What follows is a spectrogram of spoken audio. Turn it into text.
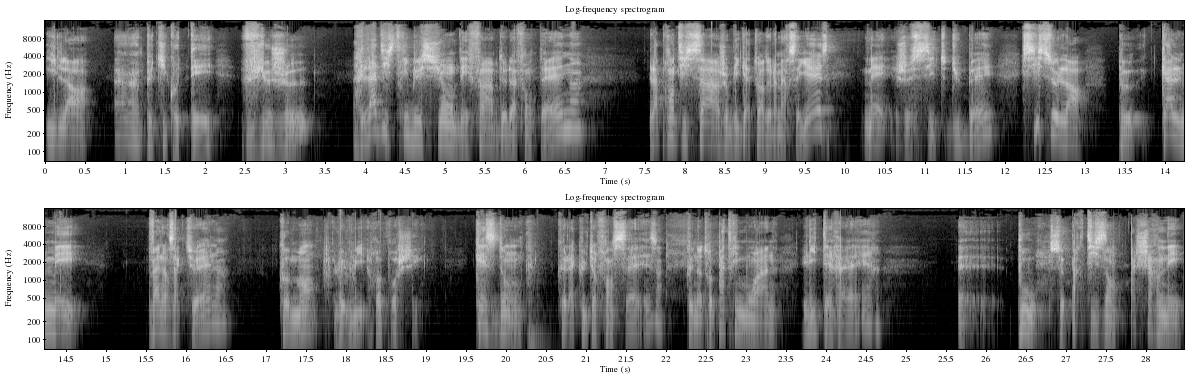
il a un petit côté vieux jeu, la distribution des fables de La Fontaine, l'apprentissage obligatoire de la Marseillaise, mais, je cite Dubay, si cela peut calmer valeurs actuelles, comment le lui reprocher? Qu'est-ce donc que la culture française, que notre patrimoine littéraire, euh, pour ce partisan acharné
